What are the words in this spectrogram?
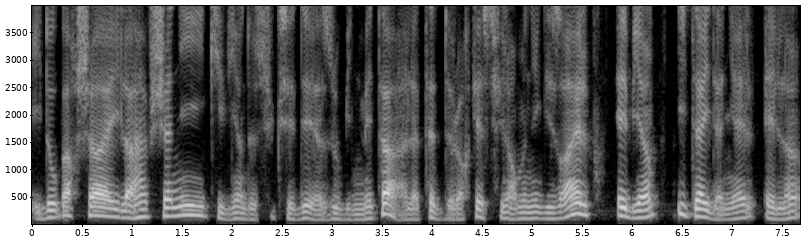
Ido Barshai, Lahav Shani, qui vient de succéder à Zubin Mehta à la tête de l'Orchestre Philharmonique d'Israël, eh bien, Itai Daniel est l'un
